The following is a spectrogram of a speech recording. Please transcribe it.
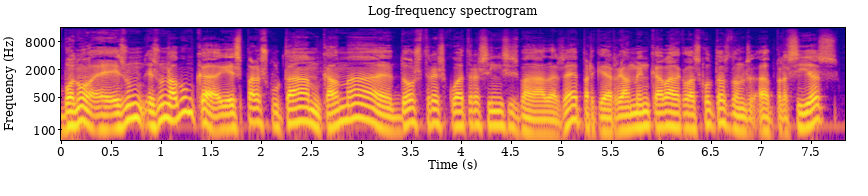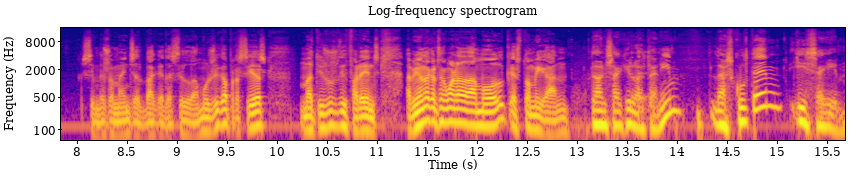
Bueno, eh, és un, és un àlbum que és per escoltar amb calma eh, dos, tres, quatre, cinc sis vegades, eh? perquè realment cada vegada que l'escoltes doncs, aprecies si més o menys et va aquest estil de música, aprecies matisos diferents. A mi una cançó que m'agrada molt, que és Tommy Gunn. Doncs aquí la tenim, l'escoltem i seguim.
